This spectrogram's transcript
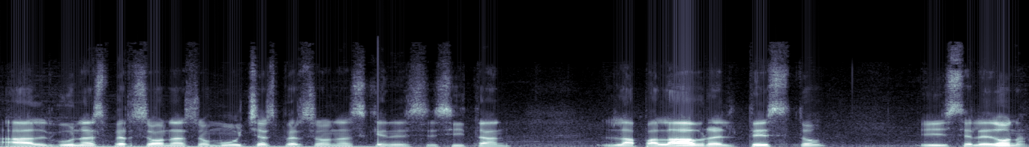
a algunas personas o muchas personas que necesitan la palabra, el texto y se le dona.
